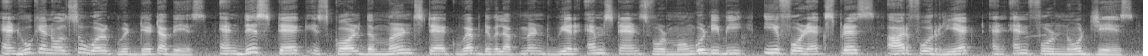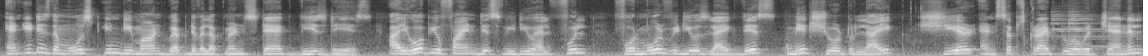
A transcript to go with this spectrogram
and who can also work with database. And this stack is called the MERN stack web development where where M stands for MongoDB, E for Express, R for React and N for Node.js and it is the most in-demand web development stack these days. I hope you find this video helpful. For more videos like this, make sure to like, share and subscribe to our channel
